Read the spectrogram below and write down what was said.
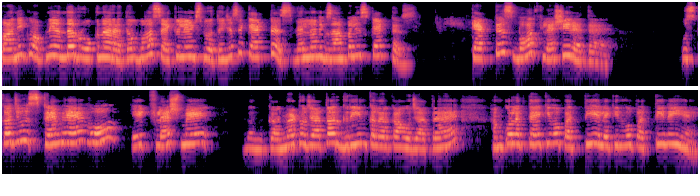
पानी को अपने अंदर रोकना रहता है। वो बहुत सेक्यूलेंट्स भी होते हैं, जैसे cactus well known example is cactus cactus बहुत फ्लैशी रहता है। उसका जो स्टेम है वो एक फ्लैश में कन्वर्ट हो जाता है और ग्रीन कलर का हो जाता है। हमको लगता है कि वो पत्ती है, लेकिन वो पत्ती नहीं है।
